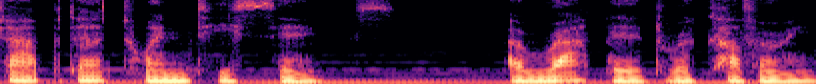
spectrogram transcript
Chapter 26 A Rapid Recovery.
